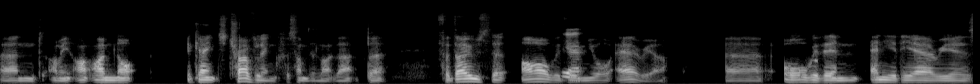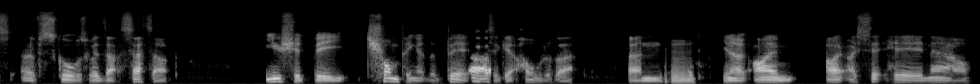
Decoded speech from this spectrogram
And I mean, I, am not against traveling for something like that, but for those that are within yeah. your area uh, or within any of the areas of schools with that setup, you should be chomping at the bit uh, to get hold of that. And mm. you know, I'm I, I sit here now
